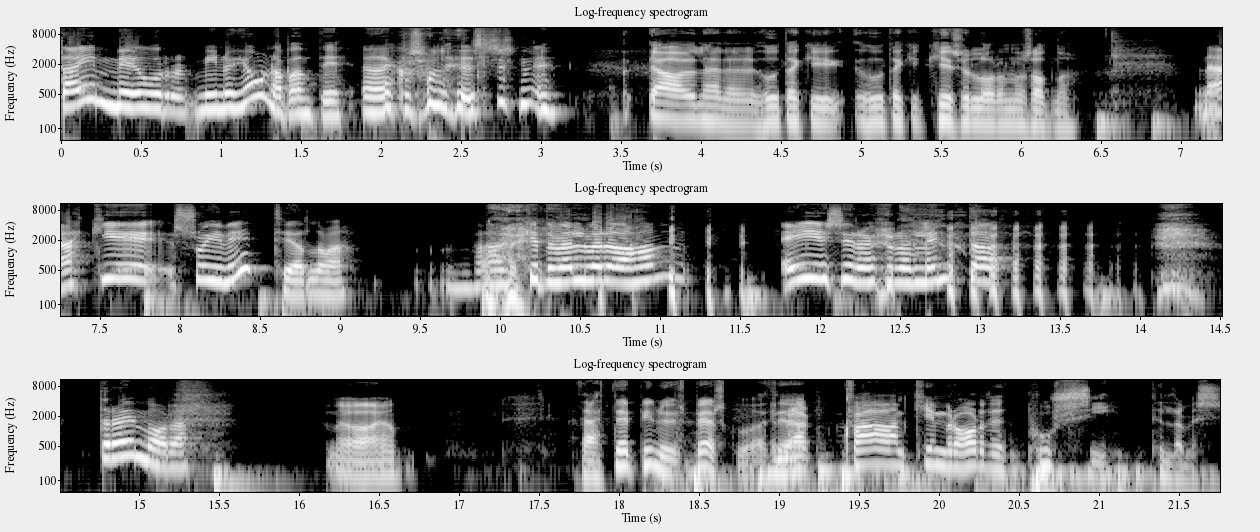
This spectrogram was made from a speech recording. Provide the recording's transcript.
dæmi úr mínu hjónabandi eða eitthvað svo leiðis Já, nei, nei, þú ert ekki, ekki kísulóran að sátna Nei, ekki svo ég viti allavega það getur vel verið að hann eigi sér eitthvað að leinda draumóra Já, já. Þetta er pínu spes sko að, hvaðan kemur orðið pussy til dæmis?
